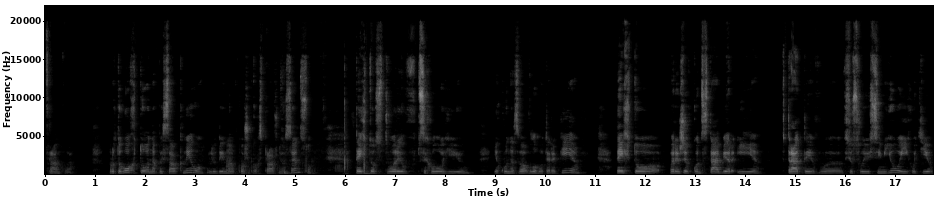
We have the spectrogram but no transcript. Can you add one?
Франкла, про того, хто написав книгу Людина в пошуках справжнього сенсу, той, хто створив психологію, яку назвав логотерапія, той, хто пережив концтабір і втратив е, всю свою сім'ю і хотів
